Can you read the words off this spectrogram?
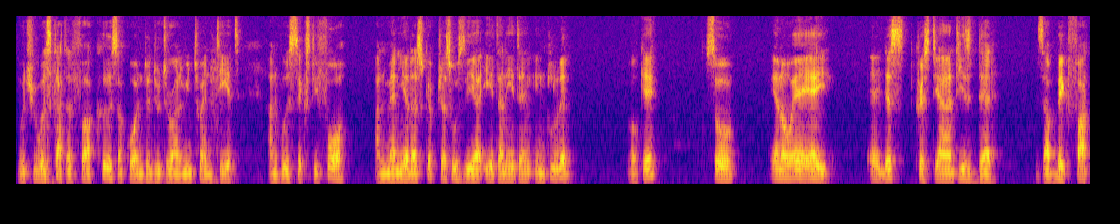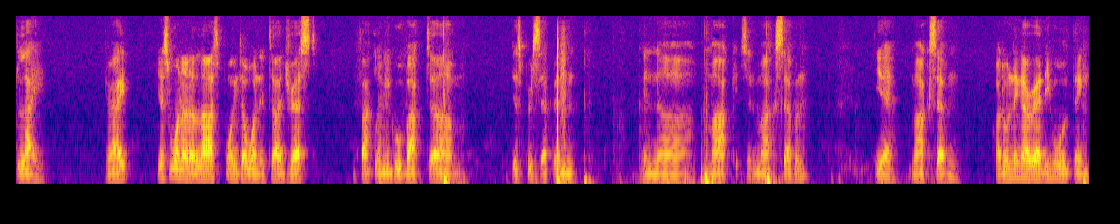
which we were scattered for a curse according to Deuteronomy 28 and verse 64, and many other scriptures, Hosea 8 and 8 included. Okay? So, you know, hey, hey, hey, this Christianity is dead. It's a big fat lie. Right? Just one of the last point I wanted to address. In fact, let me go back to um, this precept in in uh, Mark. Is it Mark 7? Yeah, Mark 7. I don't think I read the whole thing.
